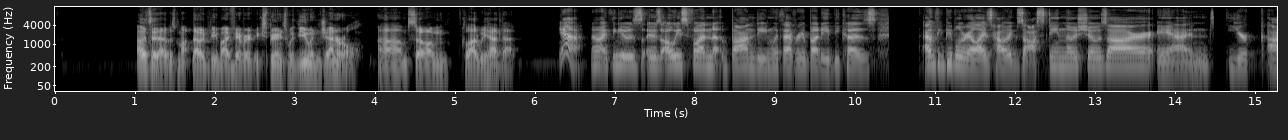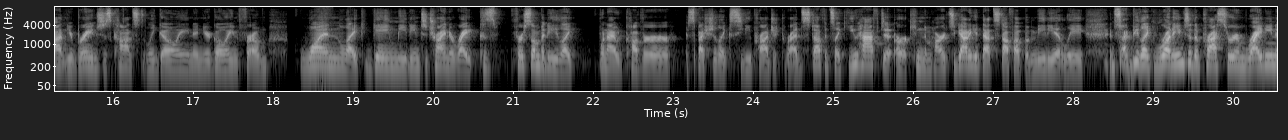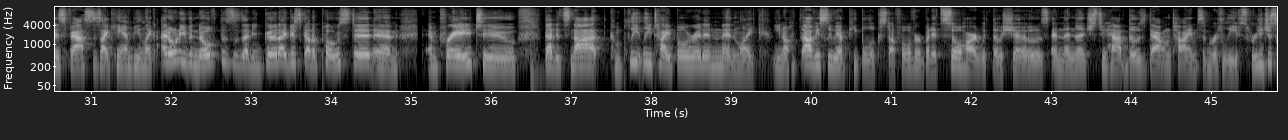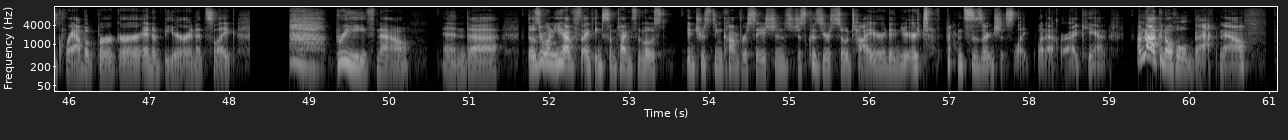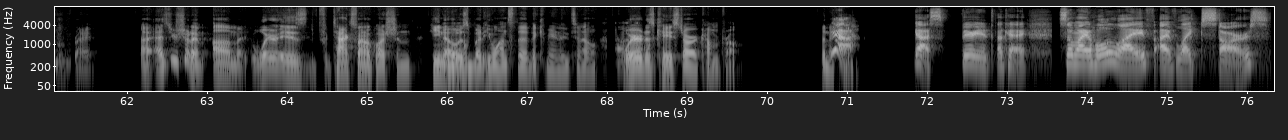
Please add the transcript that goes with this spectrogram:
I would say that was my, that would be my favorite experience with you in general. Um, so I'm glad we had that. yeah no i think it was it was always fun bonding with everybody because i don't think people realize how exhausting those shows are and your uh, your brain's just constantly going and you're going from one like game meeting to trying to write because for somebody like when i would cover especially like cd projekt red stuff it's like you have to or kingdom hearts you got to get that stuff up immediately. And so i'd be like running to the press room writing as fast as i can being like i don't even know if this is any good i just got to post it and and pray to that it's not completely typo written and like you know obviously we have people look stuff over but it's so hard with those shows. And then just to have those down times and reliefs where you just grab a burger and a beer and it's like breathe now and uh those are when you have i think sometimes the most interesting conversations just because you're so tired and your defenses are just like whatever i can't i'm not gonna hold back now Right. Uh, as you shouldn't. Um, where is Tack's final question? He knows, but he wants the the community to know. Oh, where no. does K Star come from? The Yeah. nickname. Yes. Very okay. So my whole life I've liked stars.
